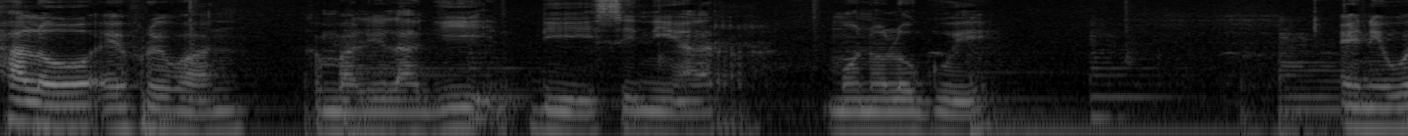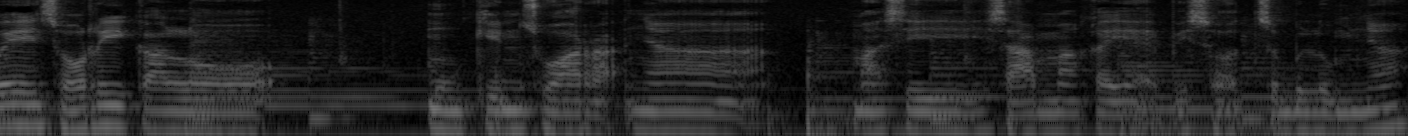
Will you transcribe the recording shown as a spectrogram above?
Halo everyone, kembali lagi di siniar monolog gue. Anyway, sorry kalau mungkin suaranya masih sama kayak episode sebelumnya.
